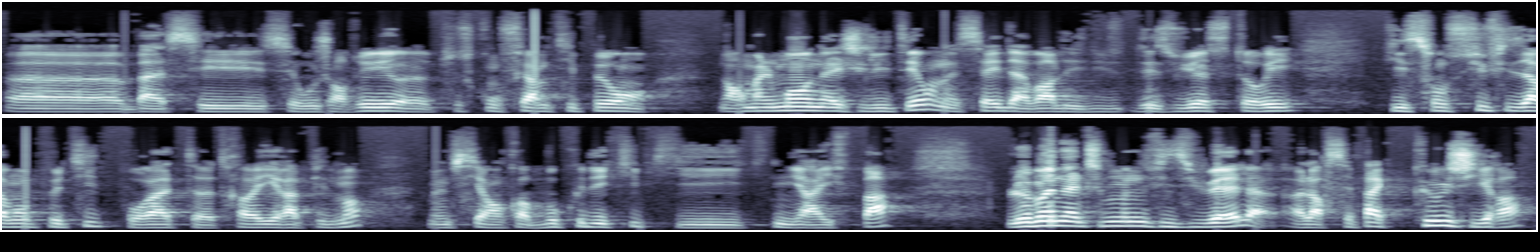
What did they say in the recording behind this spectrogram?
bah, c'est aujourd'hui tout ce qu'on fait un petit peu en, normalement en agilité. On essaye d'avoir des, des, US stories qui sont suffisamment petites pour être travaillées rapidement, même s'il y a encore beaucoup d'équipes qui, qui n'y arrivent pas. Le management visuel, alors ce n'est pas que Jira,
